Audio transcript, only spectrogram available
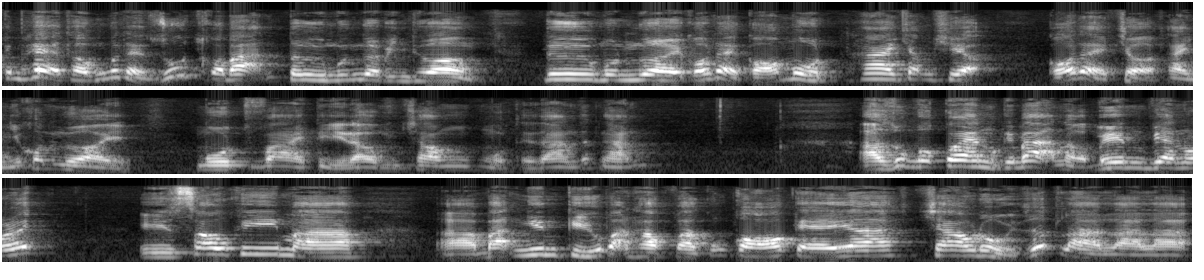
cái hệ thống có thể giúp cho bạn từ một người bình thường từ một người có thể có một hai trăm triệu có thể trở thành những con người một vài tỷ đồng trong một thời gian rất ngắn. À, Dũng có quen một cái bạn ở bên VNRX thì sau khi mà à, bạn nghiên cứu bạn học và cũng có cái uh, trao đổi rất là là là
